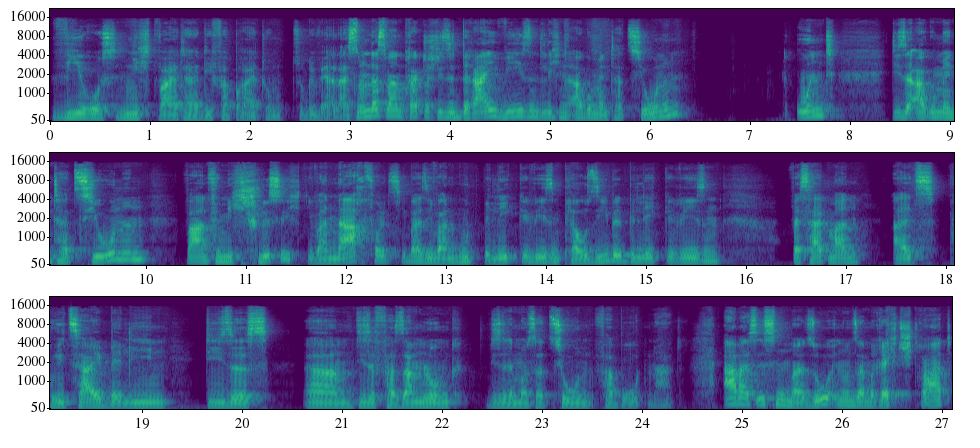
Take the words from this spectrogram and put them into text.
Virus nicht weiter die Verbreitung zu gewährleisten. Und das waren praktisch diese drei wesentlichen Argumentationen. Und diese Argumentationen waren für mich schlüssig, die waren nachvollziehbar, sie waren gut belegt gewesen, plausibel belegt gewesen, weshalb man als Polizei Berlin dieses, ähm, diese Versammlung, diese Demonstration verboten hat. Aber es ist nun mal so in unserem Rechtsstaat,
